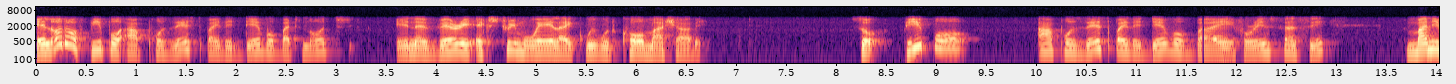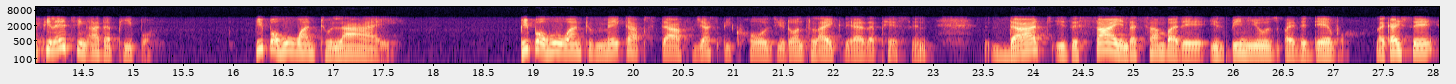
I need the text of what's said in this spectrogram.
A lot of people are possessed by the devil, but not in a very extreme way like we would call Mashabe. So people are possessed by the devil by, for instance, manipulating other people. People who want to lie. People who want to make up stuff just because you don't like the other person. That is a sign that somebody is being used by the devil. Like I say,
